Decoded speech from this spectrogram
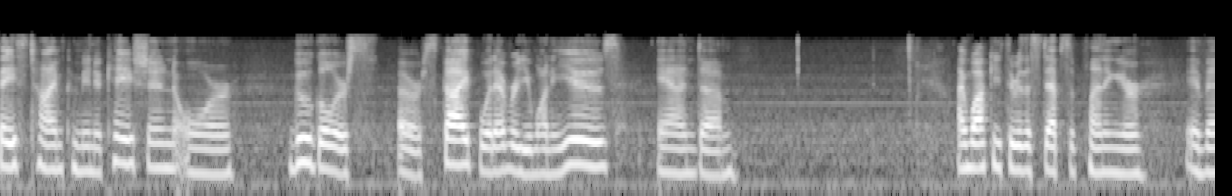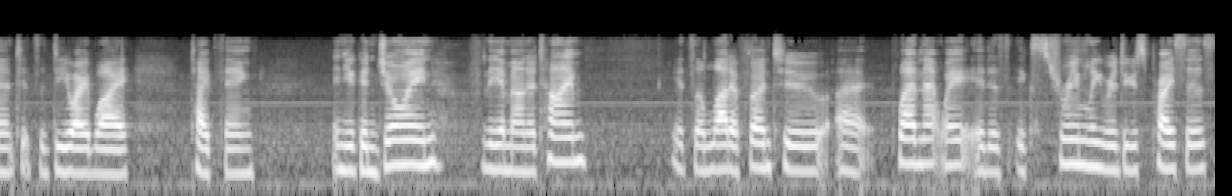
FaceTime communication or Google or or Skype, whatever you want to use, and um, I walk you through the steps of planning your event. It's a DIY type thing, and you can join for the amount of time. It's a lot of fun to uh, plan that way. It is extremely reduced prices,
